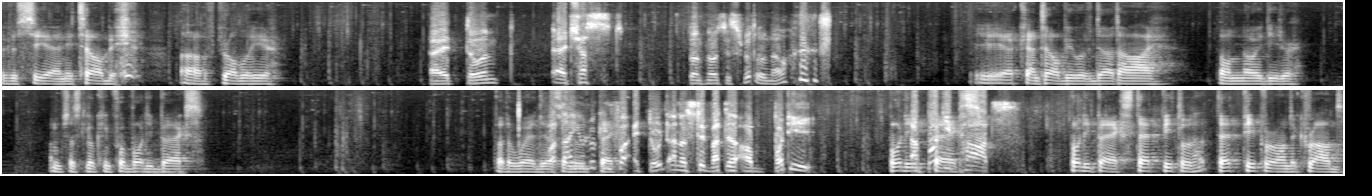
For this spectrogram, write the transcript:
If you see any, tell me. I have uh, trouble here. I don't. I just don't know this riddle now. Yeah, I can't help you with that. I don't know it either. I'm just looking for body bags. By the way, there's what are you looking for? I don't understand. What are body Body are body bags. parts? Body bags. Dead people. Dead people on the ground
